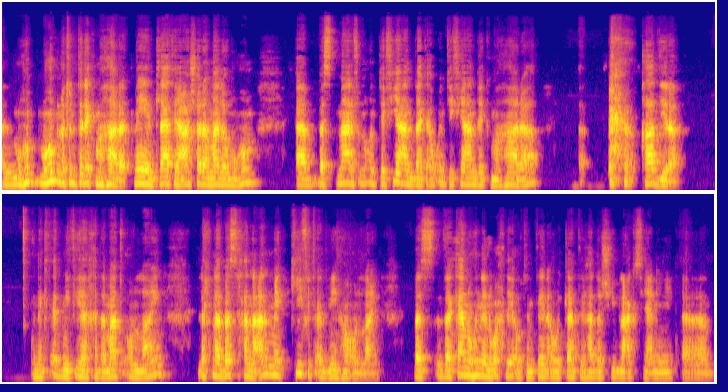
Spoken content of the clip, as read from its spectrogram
المهم مهم إنه تمتلك مهارة. اثنين ثلاثة عشرة ما له مهم. آه، بس بنعرف إنه أنت في عندك أو أنت في عندك مهارة آه، قادرة إنك تقدمي فيها خدمات أونلاين. نحن بس حنعلمك كيف تقدميها أونلاين. بس إذا كانوا هن وحده أو تنتين أو ثلاثة هذا الشيء بالعكس يعني آه.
